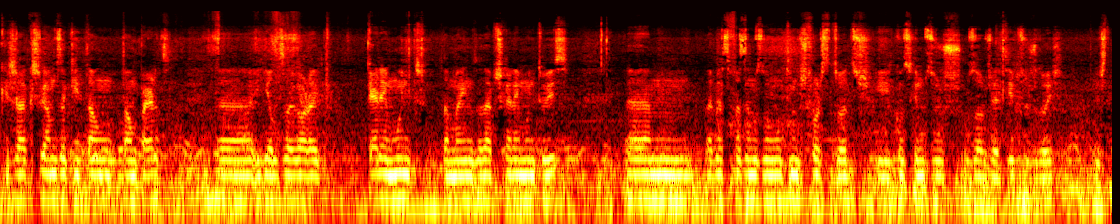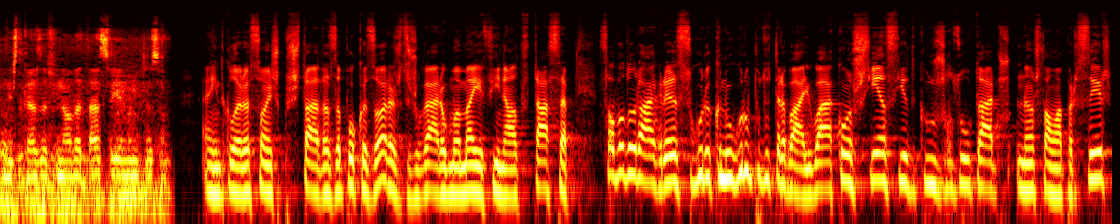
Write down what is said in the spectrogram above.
que já que chegamos aqui tão, tão perto uh, e eles agora querem muito, também os adeptos querem muito isso, um, a ver se fazemos um último esforço todos e conseguimos os, os objetivos, os dois, neste, neste caso a final da taça e a manutenção. Em declarações prestadas a poucas horas de jogar uma meia final de taça, Salvador Agra assegura que no grupo de trabalho há a consciência de que os resultados não estão a aparecer.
